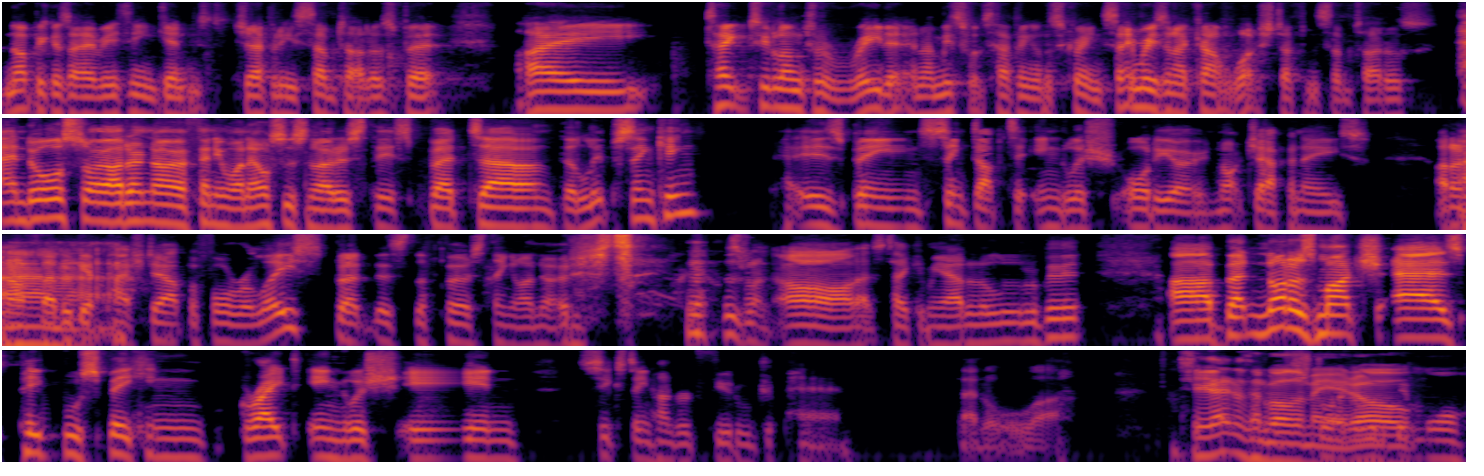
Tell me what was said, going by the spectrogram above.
not because I have anything against Japanese subtitles, but I take too long to read it and I miss what's happening on the screen. Same reason I can't watch stuff in subtitles. And also, I don't know if anyone else has noticed this, but um, the lip syncing is being synced up to English audio, not Japanese. I don't know if that'll get Ah. patched out before release, but that's the first thing I noticed. I just went, oh, that's taking me out of it a little bit. Uh, but not as much as people speaking great English in 1600 feudal Japan. That'll uh, See, that doesn't bother me at it a little all. bit more.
